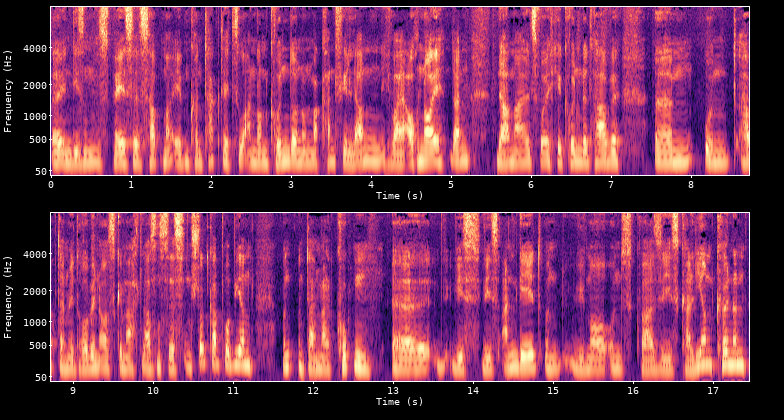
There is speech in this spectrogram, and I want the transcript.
äh, in diesen Spaces hat man eben Kontakte zu anderen Gründern und man kann viel lernen. Ich war ja auch neu dann damals, wo ich gegründet habe ähm, und habe dann mit Robin ausgemacht, lass uns das in Stuttgart probieren und, und dann mal gucken, äh, wie es angeht und wie wir uns quasi skalieren können.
